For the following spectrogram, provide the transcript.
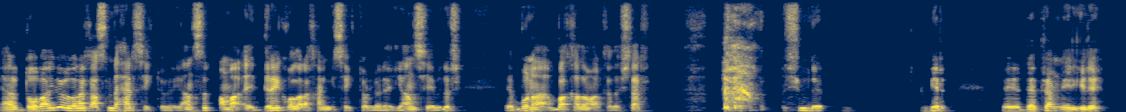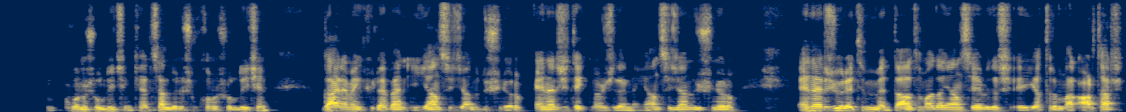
Yani dolaylı olarak aslında her sektöre yansır ama e, direkt olarak hangi sektörlere yansıyabilir? E, buna bakalım arkadaşlar. Şimdi bir e, depremle ilgili konuşulduğu için, kentsel dönüşüm konuşulduğu için gayrimenkule ben yansıyacağını düşünüyorum. Enerji teknolojilerine yansıyacağını düşünüyorum. Enerji üretimi ve dağıtıma da yansıyabilir. E, yatırımlar artar.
